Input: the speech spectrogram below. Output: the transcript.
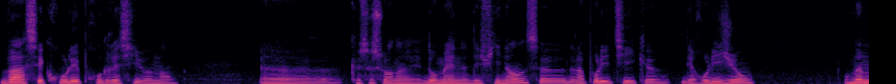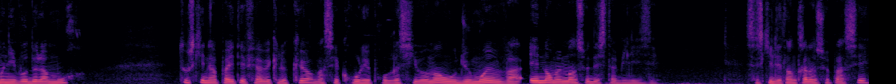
va s'écrouler progressivement. Euh, que ce soit dans les domaines des finances, de la politique, des religions, ou même au niveau de l'amour. Tout ce qui n'a pas été fait avec le cœur va s'écrouler progressivement, ou du moins va énormément se déstabiliser. C'est ce qu'il est en train de se passer,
